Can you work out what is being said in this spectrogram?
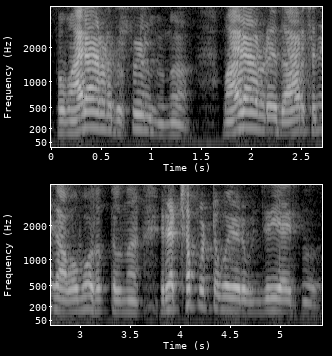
അപ്പോൾ മാരാരുടെ ദൃഷ്ടിയിൽ നിന്ന് മാരാരുടെ ദാർശനിക അവബോധത്തിൽ നിന്ന് രക്ഷപ്പെട്ടു പോയ ഒരു അത്.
